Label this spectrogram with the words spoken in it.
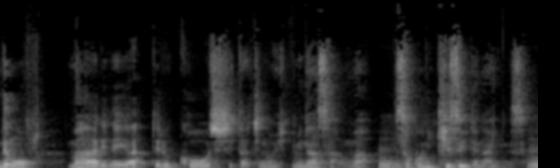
でも周りでやってる講師たちの皆さんはうん。そこに気づいてないんですよ、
